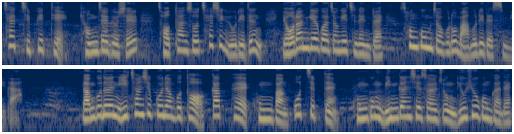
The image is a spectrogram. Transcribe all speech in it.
챗 GPT, 경제교실, 저탄소 채식 요리 등 11개 과정이 진행돼 성공적으로 마무리됐습니다. 남구는 2019년부터 카페, 공방, 꽃집 등 공공 민간 시설 중 유휴 공간을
